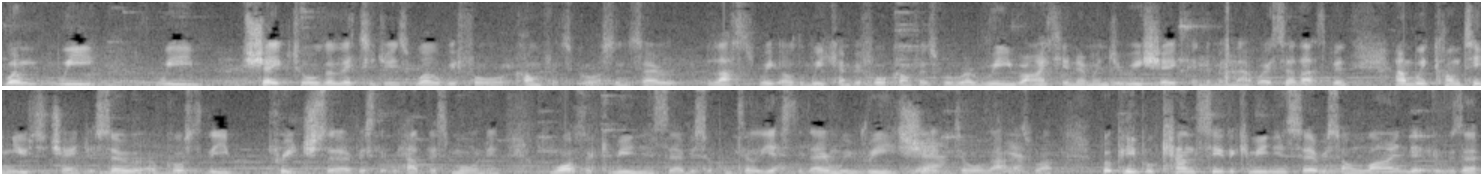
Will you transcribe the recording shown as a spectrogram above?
When we we shaped all the liturgies well before conference, of course, and so last week or the weekend before conference, we were rewriting them and reshaping them in that way. So that's been, and we continue to change it. So, of course, the preach service that we had this morning was a communion service up until yesterday, and we reshaped yeah. all that yeah. as well. But people can see the communion service mm. online. It, was a,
